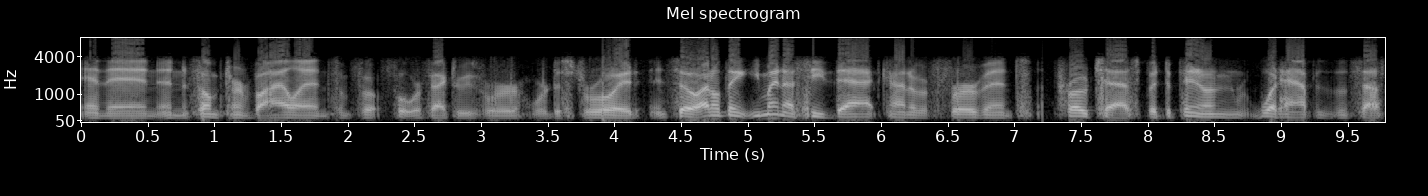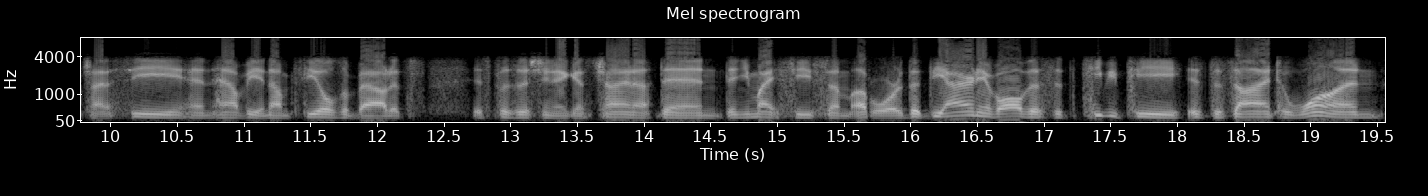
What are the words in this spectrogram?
and then and some turned violent, and some fo- footwear factories were were destroyed. And so I don't think you might not see that kind of a fervent protest, but depending on what happens in the South China Sea and how Vietnam feels about its its positioning against China, then then you might see some uproar. The, the irony of all this is that the TPP is designed to one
